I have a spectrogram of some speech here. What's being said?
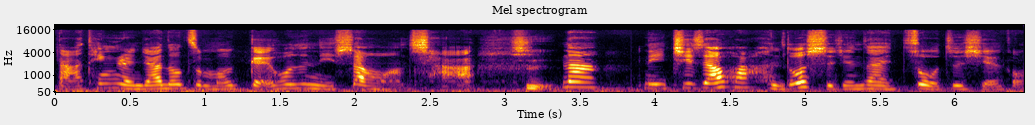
打听人家都怎么给，或是你上网查。是。那你其实要花很多时间在做这些功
